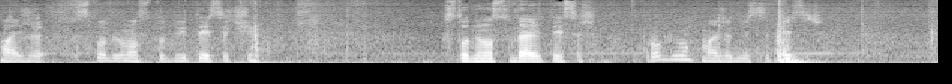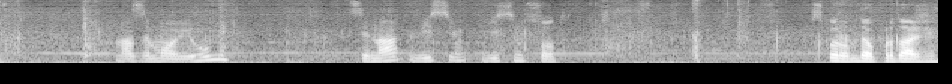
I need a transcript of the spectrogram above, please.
Майже 192 тисячі, 199 тисяч пробігу, майже 200 тисяч. На зимовій гумі. Ціна 8800. Скоро буде в продажі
